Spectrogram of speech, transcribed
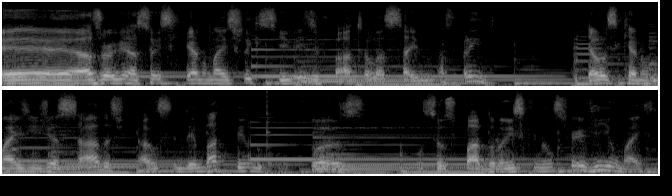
é, as organizações que eram mais flexíveis, de fato, elas saíram na frente. Aquelas que eram mais engessadas ficavam se debatendo com, suas, com seus padrões que não serviam mais.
